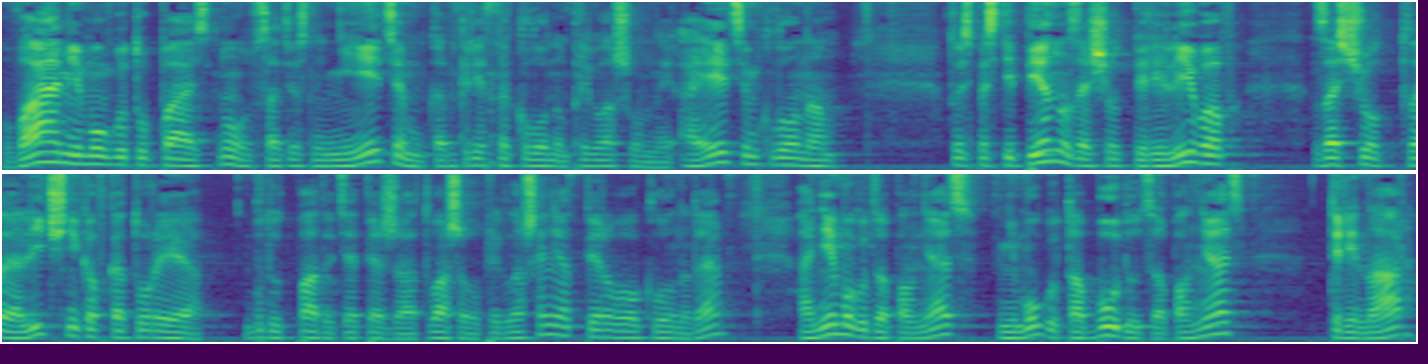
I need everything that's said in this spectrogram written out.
вами могут упасть, ну, соответственно, не этим конкретно клоном приглашенные, а этим клоном. То есть постепенно за счет переливов, за счет э, личников, которые будут падать, опять же, от вашего приглашения, от первого клона, да, они могут заполнять, не могут, а будут заполнять тринар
